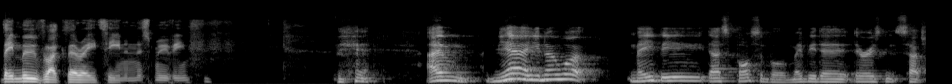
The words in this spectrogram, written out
They move like they're 18 in this movie. I'm yeah, you know what? Maybe that's possible. Maybe there there isn't such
